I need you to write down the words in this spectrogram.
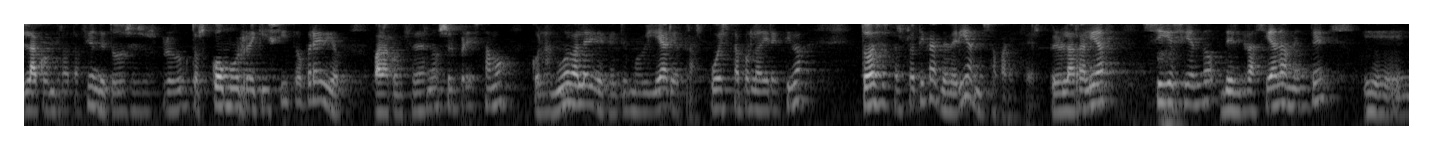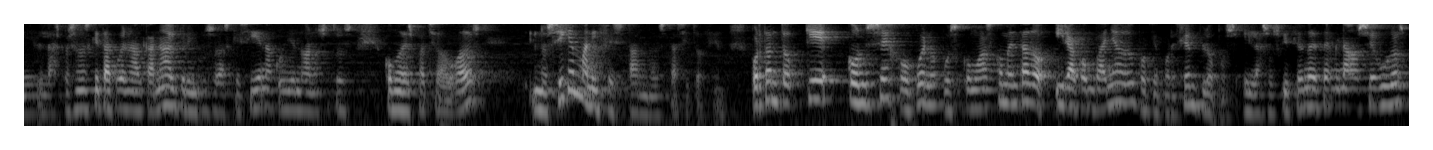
la contratación de todos esos productos como requisito previo para concedernos el préstamo, con la nueva ley de crédito inmobiliario traspuesta por la directiva, todas estas prácticas deberían desaparecer. Pero la realidad sigue siendo, desgraciadamente, eh, las personas que te acuden al canal, pero incluso las que siguen acudiendo a nosotros como despacho de abogados, nos siguen manifestando esta situación. Por tanto, ¿qué consejo? Bueno, pues como has comentado, ir acompañado, porque por ejemplo, pues en la suscripción de determinados seguros,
